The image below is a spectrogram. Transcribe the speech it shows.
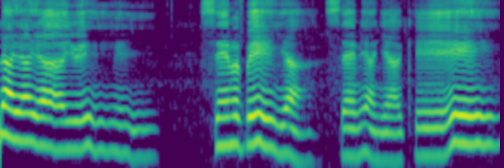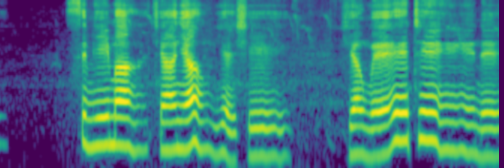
လာရရ၍စင်မပေးရဆံမြညာကေ စစ်မြေမှာချာညောင်းရဲ့ရှိရောက်မဲ့ထင်းနဲ့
